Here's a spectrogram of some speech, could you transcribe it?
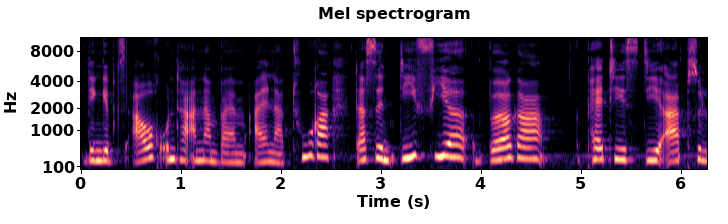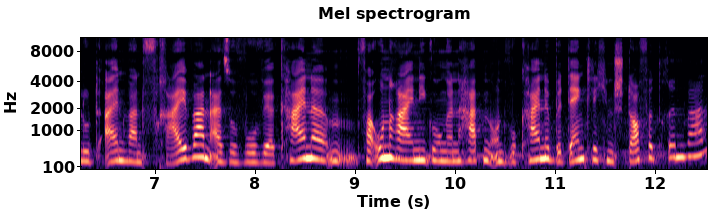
Den gibt es auch unter anderem beim Alnatura. Das sind die vier Burger, Patties, die absolut einwandfrei waren, also wo wir keine Verunreinigungen hatten und wo keine bedenklichen Stoffe drin waren.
